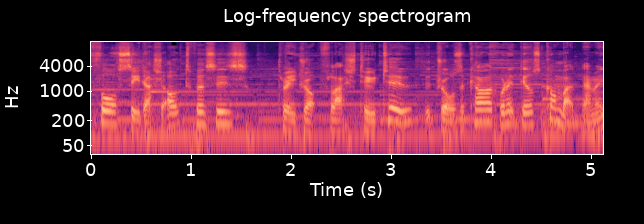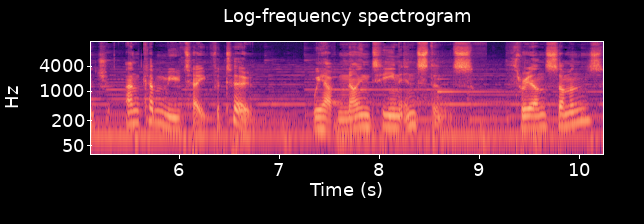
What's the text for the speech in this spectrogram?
4 Sea Octopuses, 3 drop flash 2 2 that draws a card when it deals combat damage and can mutate for 2. We have 19 instants, 3 unsummons,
